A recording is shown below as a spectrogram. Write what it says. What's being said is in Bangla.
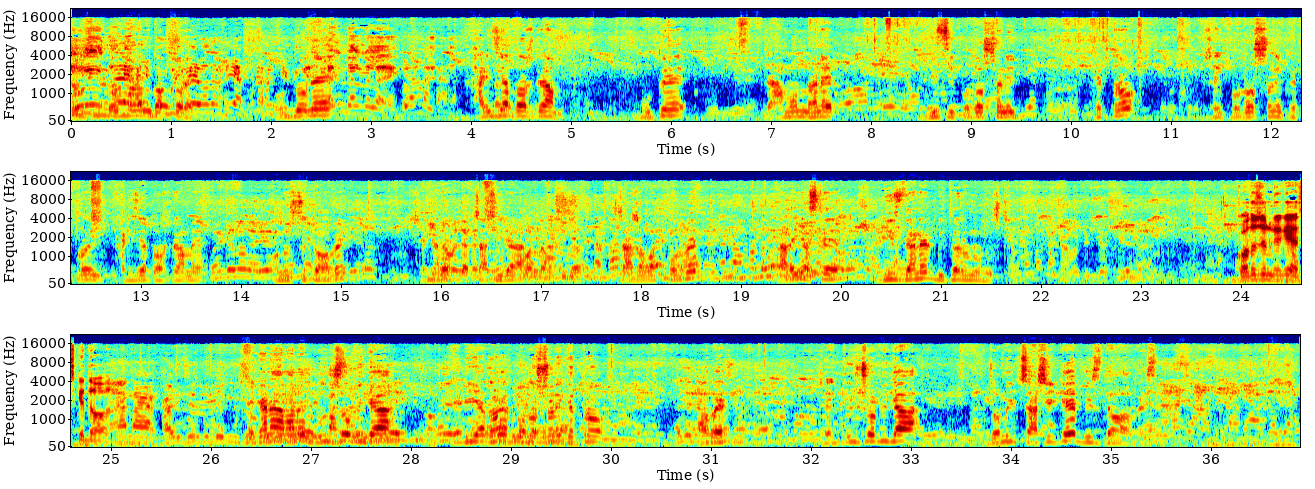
কৃষি উন্নয়ন দপ্তরের উদ্যোগে হারিজা দশ গ্রাম যে আমন ধানের বিচি প্রদর্শনী ক্ষেত্র, সেই প্রদর্শনী ক্ষেত্র এই হারিজা দশ গ্রামে অনুষ্ঠিত হবে। সেখানে চাষিরা চাষাবাদ করবে। তারই আজকে বীজ ধানের বিতরণ অনুষ্ঠান। কতজনকে আজকে দেওয়া? এখানে আমাদের দুশো বিঘা এরিয়া ধরে, প্রদর্শনী ক্ষেত্র হবে সেই দুইশো বিঘা জমির চাষিকে বীজ দেওয়া হবে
